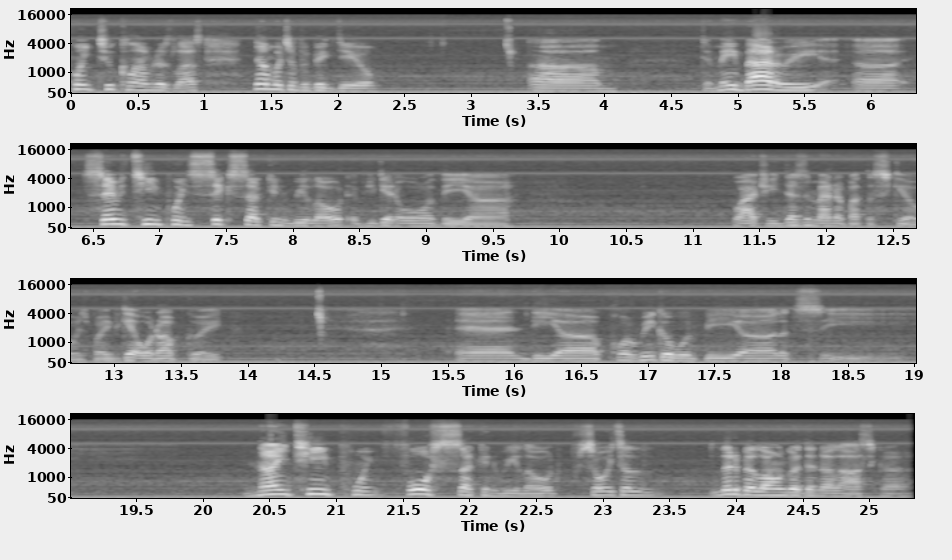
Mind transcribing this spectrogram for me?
0.2 kilometers less. Not much of a big deal. Um, the main battery, 17.6 uh, second reload if you get all the. Uh, well, actually, it doesn't matter about the skills, but if you get all the upgrade. And the uh, Puerto Rico would be, uh, let's see, 19.4 second reload, so it's a little bit longer than Alaska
